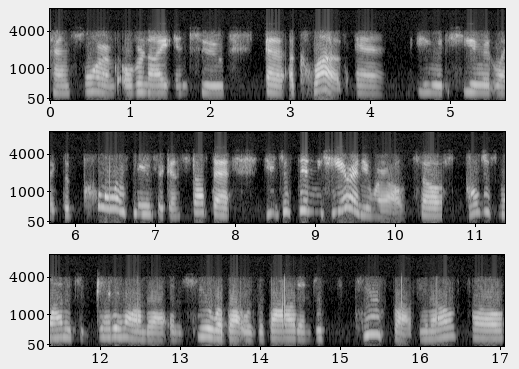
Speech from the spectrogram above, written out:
transformed overnight into a, a club, and you would hear like the coolest music and stuff that you just didn't hear anywhere else. So I just wanted to get in on that and hear what that was about and just hear stuff, you know. So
